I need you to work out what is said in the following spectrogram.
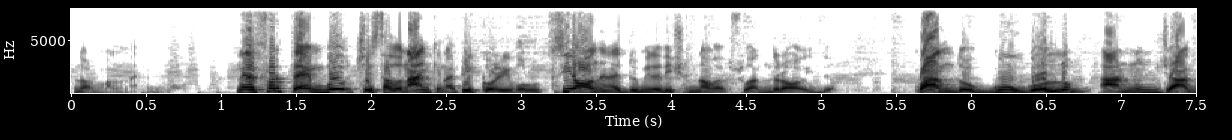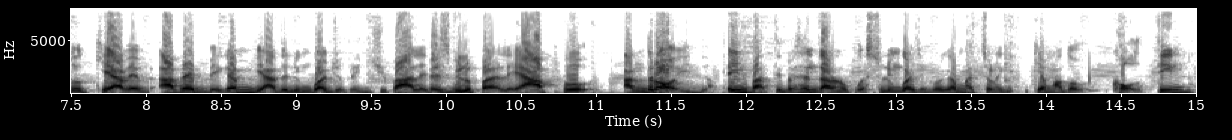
normalmente. Nel frattempo c'è stata anche una piccola rivoluzione nel 2019 su Android, quando Google ha annunciato che avrebbe cambiato il linguaggio principale per sviluppare le app Android. E infatti presentarono questo linguaggio di programmazione chiamato Coltin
